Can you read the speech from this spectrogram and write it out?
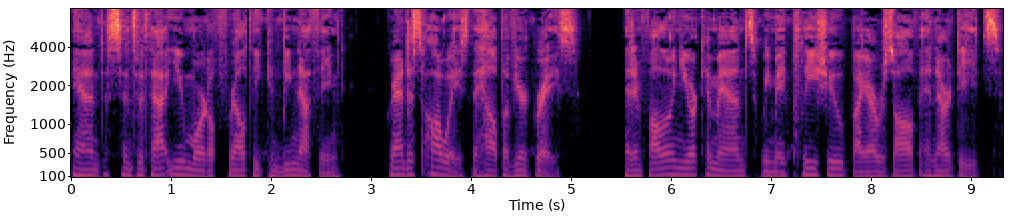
And since without you mortal frailty can be nothing, grant us always the help of your grace, that in following your commands we may please you by our resolve and our deeds.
